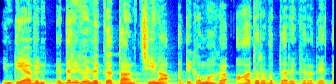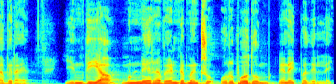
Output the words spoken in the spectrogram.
இந்தியாவின் எதிரிகளுக்கு தான் சீனா அதிகமாக ஆதரவு தருகிறதே தவிர இந்தியா முன்னேற வேண்டும் என்று ஒருபோதும் நினைப்பதில்லை.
